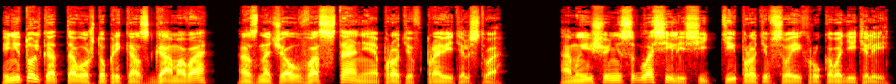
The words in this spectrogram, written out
И не только от того, что приказ Гамова означал восстание против правительства, а мы еще не согласились идти против своих руководителей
